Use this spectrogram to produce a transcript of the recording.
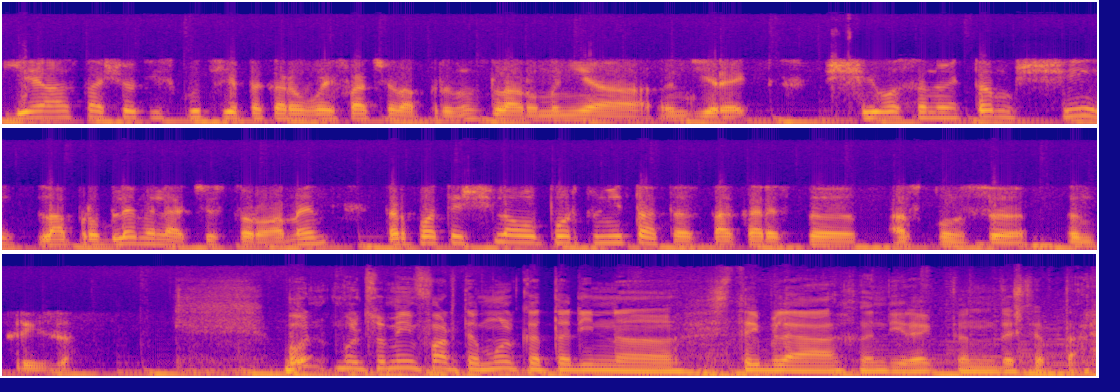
E asta și o discuție pe care o voi face la prânz la România în direct și o să ne uităm și la problemele acestor oameni, dar poate și la oportunitatea asta care stă ascunsă în criză. Bun, mulțumim foarte mult, Cătălin uh, Striblea, în direct în deșteptare.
